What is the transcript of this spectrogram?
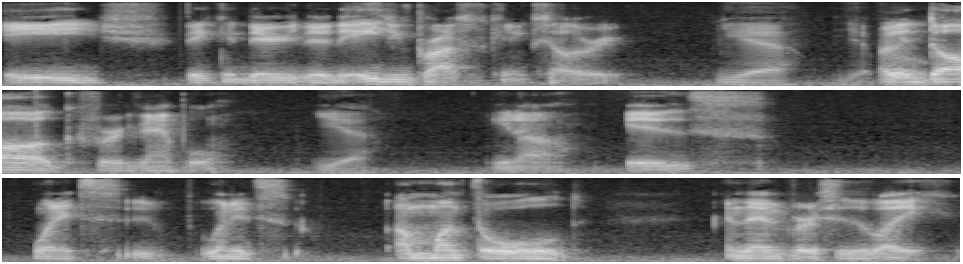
age. They can their the, the aging process can accelerate. Yeah, yeah, Like a dog, for example, yeah, you know, is when it's when it's a month old, and then versus like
